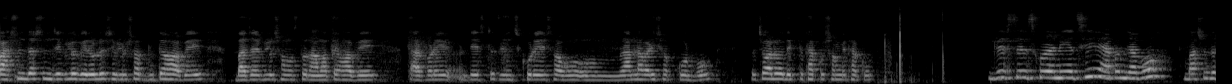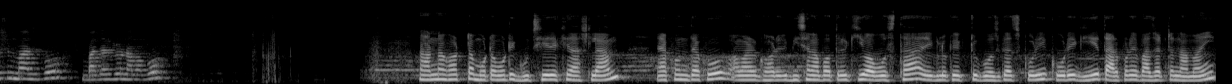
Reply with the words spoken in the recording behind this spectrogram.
বাসন টাসন যেগুলো বেরোলো সেগুলো সব ধুতে হবে, বাজারগুলো সমস্ত নামাতে হবে। তারপরে ড্রেসটা চেঞ্জ করে সব রান্নাবাড়ি সব করব। তো চলো দেখতে থাকো, সঙ্গে থাকো। ড্রেস চেঞ্জ করে নিয়েছি, এখন যাব, বাসন টাসন মাজবো, বাজারগুলো নামাবো। রান্নাঘরটা মোটামুটি গুছিয়ে রেখে আসলাম। এখন দেখো আমার ঘরের বিছানাপত্রের কী অবস্থা? এগুলোকে একটু গোছগাছ করি, করে গিয়ে তারপরে বাজারটা নামাই।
